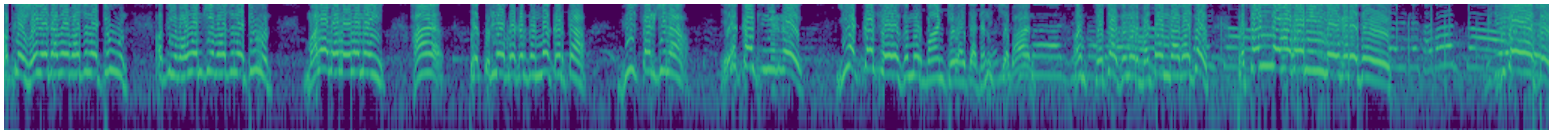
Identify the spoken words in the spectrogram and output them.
आपले हेवे दावे बाजूला ठेवून आपली भावंकी बाजूला ठेवून मला बोलवलं नाही हा हे कुठल्या प्रकारचं न करता वीस तारखेला एकच निर्णय एकच वेळेसमोर बाण ठेवायचा धनुष्य बाण. आणि त्याच्यासमोर बटन दाबायचं प्रचंड बाबाने विजय करायचं. विजय असो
